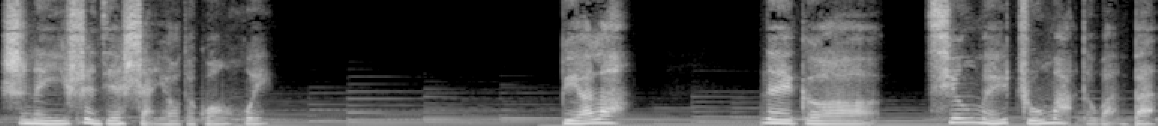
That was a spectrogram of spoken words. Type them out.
是那一瞬间闪耀的光辉。别了，那个青梅竹马的玩伴。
